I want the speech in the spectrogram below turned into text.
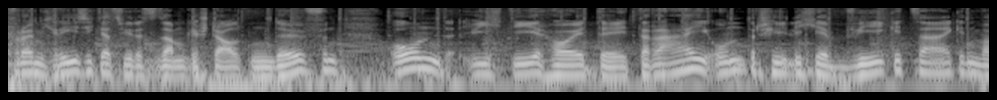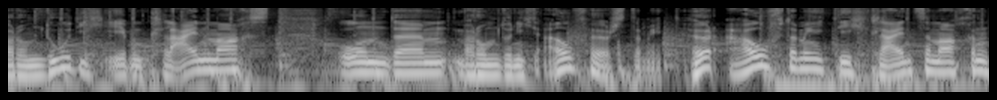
Ich freue mich riesig, dass wir das zusammen gestalten dürfen. Und ich dir heute drei unterschiedliche Wege zeigen, warum du dich eben klein machst und ähm, warum du nicht aufhörst damit. Hör auf damit, dich klein zu machen.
